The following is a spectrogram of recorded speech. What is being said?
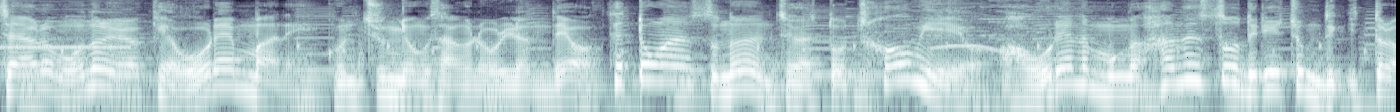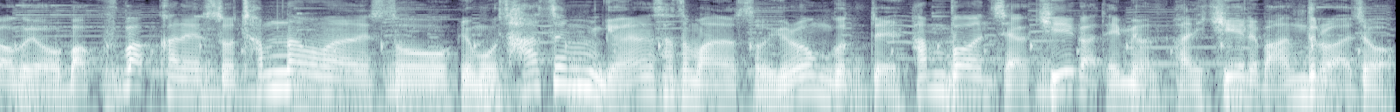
자 여러분 오늘 이렇게 오랜만에 곤충 영상을 올렸는데요. 태동하늘소는 제가 또 처음이에요. 아 올해는 뭔가 하늘소들이 좀 느- 있더라고요. 막 후박 하늘소 참나무 하늘소 그리고 뭐 사슴 영양사슴 하늘소 이런 것들 한번 제가 기회가 되면 아니 기회를 만들어야죠.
